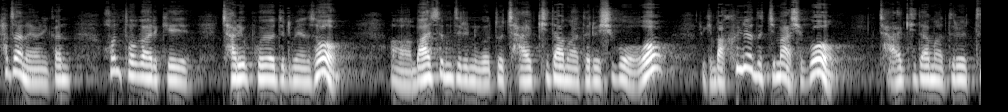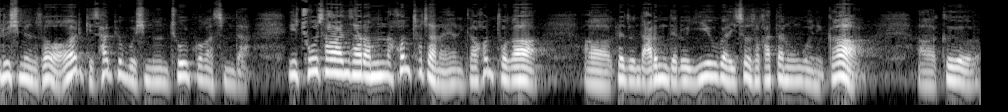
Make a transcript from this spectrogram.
하잖아요. 그러니까 헌터가 이렇게 자료 보여드리면서 어, 말씀드리는 것도 잘 귀담아 들으시고 이렇게 막 흘려 듣지 마시고 잘 귀담아 들, 들으시면서 이렇게 살펴보시면 좋을 것 같습니다. 이 조사한 사람은 헌터잖아요. 그러니까 헌터가 어, 그래도 나름대로 이유가 있어서 갖다 놓은 거니까 어, 그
